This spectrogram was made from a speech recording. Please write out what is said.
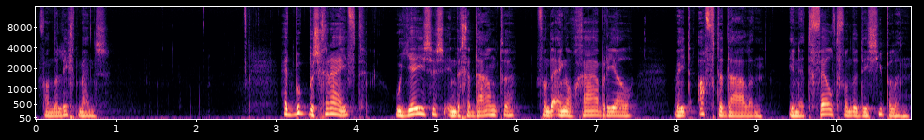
van de lichtmens? Het boek beschrijft hoe Jezus in de gedaante van de engel Gabriel weet af te dalen in het veld van de discipelen.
